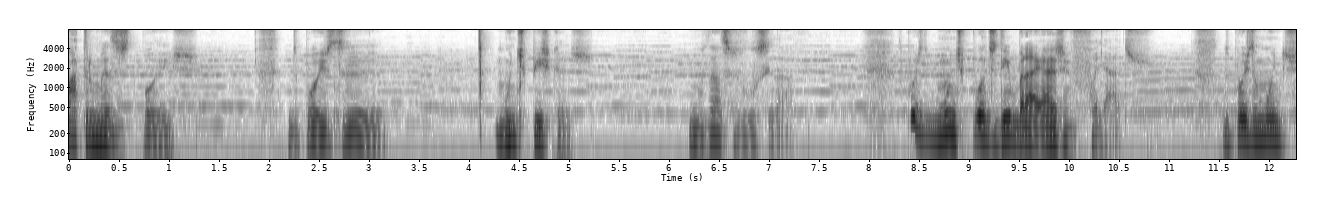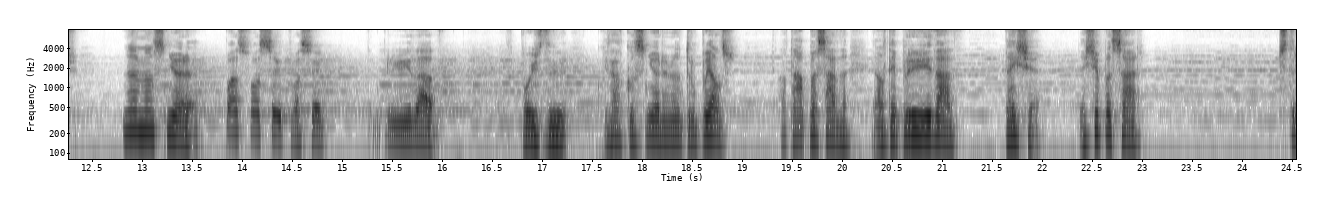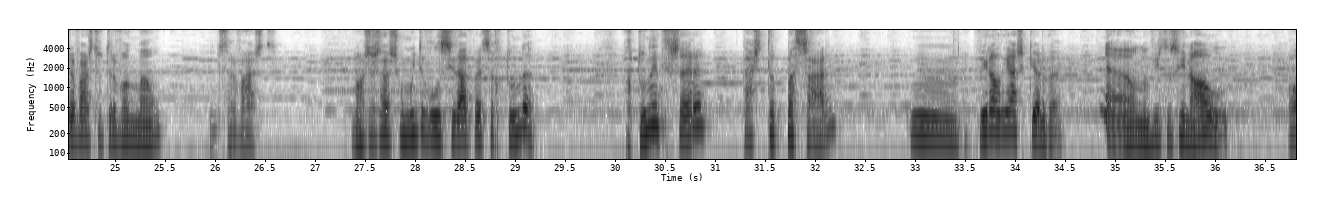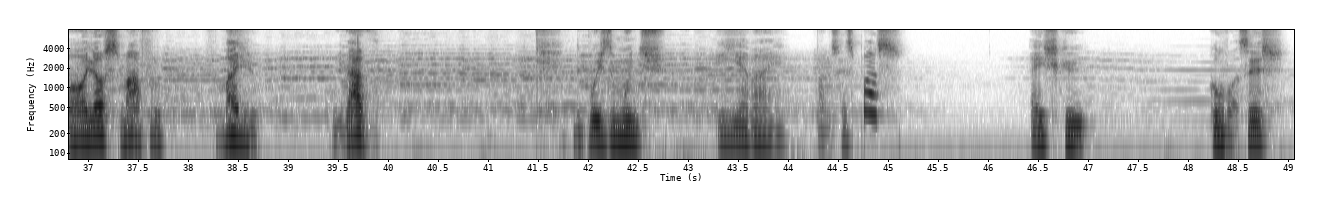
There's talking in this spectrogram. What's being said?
quatro meses depois, depois de muitos piscas, mudanças de velocidade, depois de muitos pontos de embreagem falhados, depois de muitos. Não, não, senhora, passo você, que você tem prioridade. Depois de. Cuidado com a senhora, não atropeles. Ela está a passar, ela tem prioridade. Deixa, deixa passar. Destravaste o travão de mão? Não destravaste. Não achas que estás com muita velocidade para essa rotunda? Rotunda em terceira? Estás-te a passar? Hum, vira ali à esquerda. Não, não viste o sinal. Olha o semáforo. Vermelho. Cuidado. Depois de muitos. Ia bem. Pá, não sei se posso. Eis que. Com vocês.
